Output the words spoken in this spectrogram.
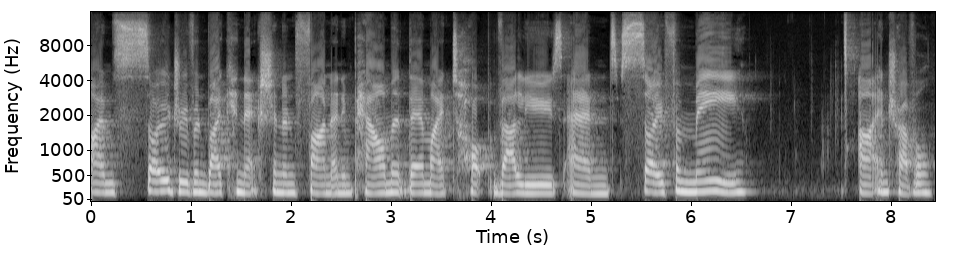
I'm so driven by connection and fun and empowerment. They're my top values. And so for me, uh, and travel.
